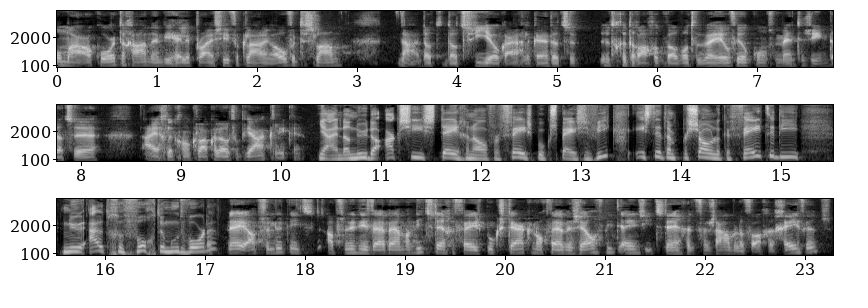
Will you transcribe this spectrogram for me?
om maar akkoord te gaan en die hele privacyverklaring over te slaan. Nou, dat, dat zie je ook eigenlijk. Hè. Dat is het gedrag ook wel wat we bij heel veel consumenten zien. Dat ze eigenlijk gewoon klakkeloos op ja klikken. Ja, en dan nu de acties tegenover Facebook specifiek. Is dit een persoonlijke vete die nu uitgevochten moet worden? Nee, absoluut niet. Absoluut niet. We hebben helemaal niets tegen Facebook. Sterker nog, we hebben zelfs niet eens iets tegen het verzamelen van gegevens.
